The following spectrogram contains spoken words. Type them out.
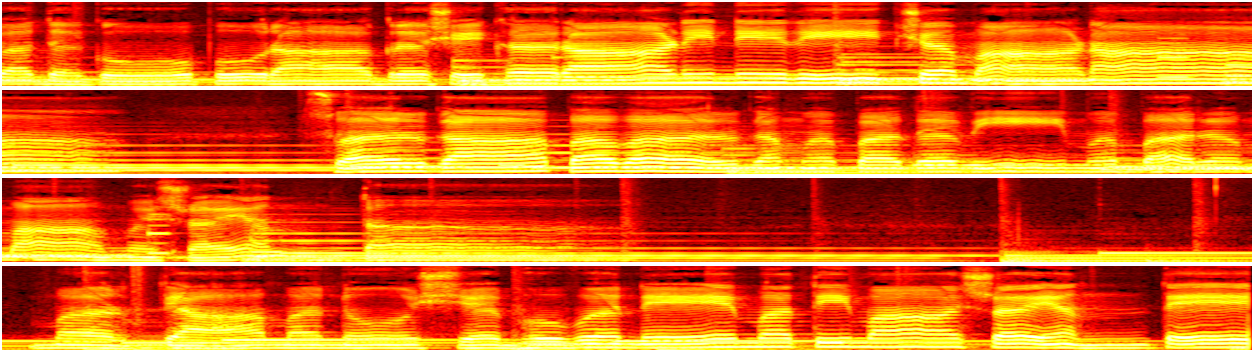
त्वद्गोपुराग्रशिखराणि निरीक्षमाणा। स्वर्गापवर्गं पदवीं परमां श्रयन्ता। मर्त्या मनुष्यभुवने मतिमाश्रयन्ते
